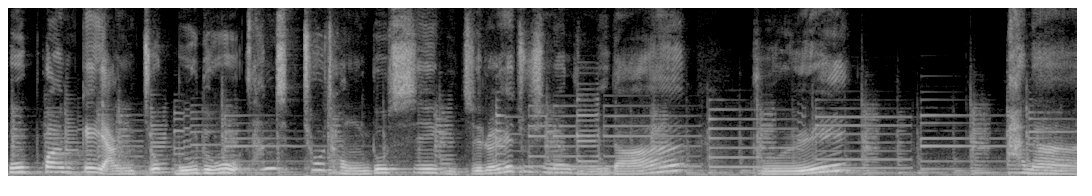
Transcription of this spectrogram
호흡과 함께 양쪽 모두 30초 정도씩 유지를 해주시면 됩니다. 둘, 하나.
